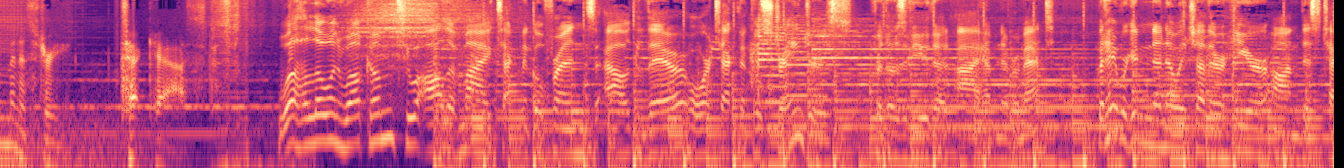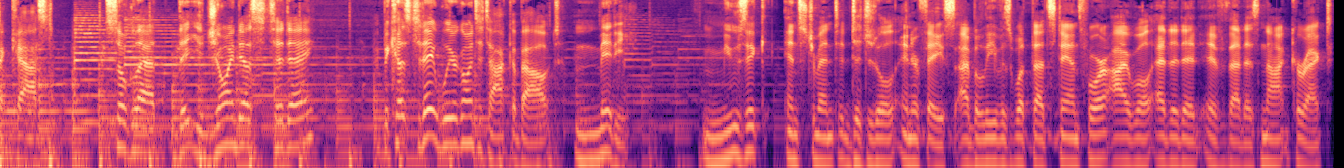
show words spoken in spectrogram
Ministry, TechCast. Well, hello and welcome to all of my technical friends out there, or technical strangers, for those of you that I have never met. But hey, we're getting to know each other here on this TechCast. So glad that you joined us today, because today we're going to talk about MIDI. Music Instrument Digital Interface, I believe is what that stands for. I will edit it if that is not correct.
